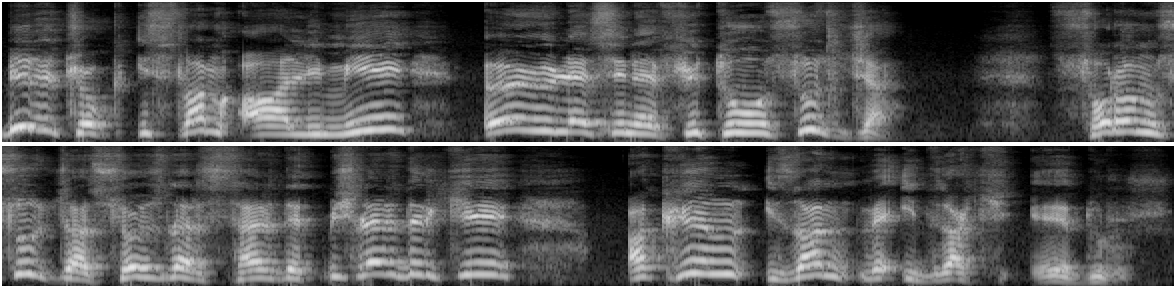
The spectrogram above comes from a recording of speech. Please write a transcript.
birçok İslam alimi öylesine fütuhsuzca, sorunsuzca sözler serdetmişlerdir ki akıl, izan ve idrak e, durur.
